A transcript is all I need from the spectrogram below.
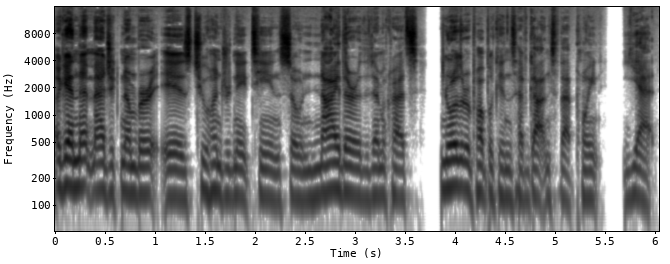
Again, that magic number is 218, so neither the Democrats nor the Republicans have gotten to that point yet.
